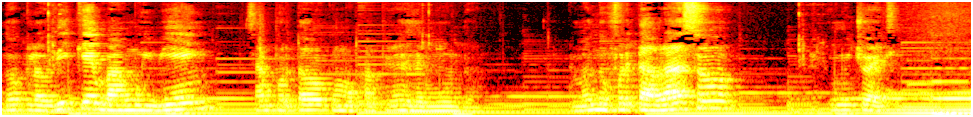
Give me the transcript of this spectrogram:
No claudiquen, va muy bien, se han portado como campeones del mundo. Les mando un fuerte abrazo y mucho éxito.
